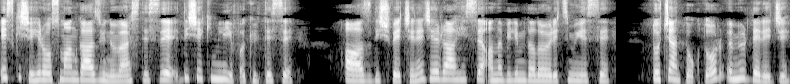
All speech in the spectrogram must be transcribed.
Eskişehir Osman Gazi Üniversitesi Diş Hekimliği Fakültesi. Ağız Diş ve Çene Cerrahisi Anabilim Dalı Öğretim Üyesi. Doçent Doktor Ömür Dereci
